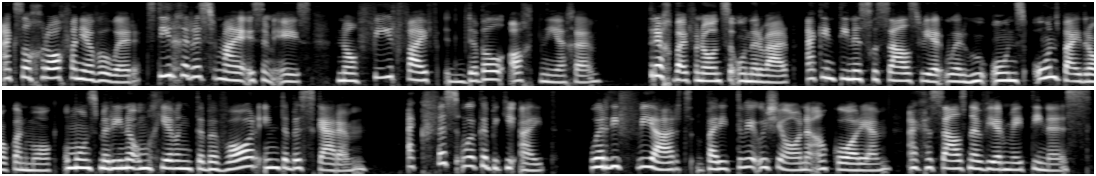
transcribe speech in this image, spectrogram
Ek sal graag van jou wil hoor. Stuur gerus vir my 'n SMS na 45889. Terug by vanaand se onderwerp. Ek en Tinus gesels weer oor hoe ons ons bydrae kan maak om ons marine omgewing te bewaar en te beskerm. Ek vis ook 'n bietjie uit oor die veearts by die Twee Oseane Aquarium. Ek gesels nou weer met Tinus.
